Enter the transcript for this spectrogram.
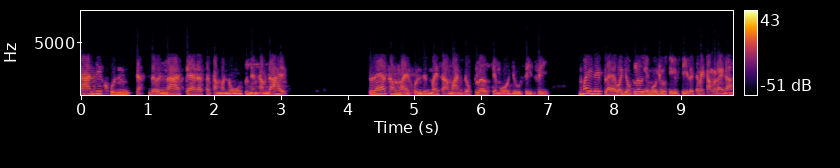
การที่คุณจะเดินหน้าแก้รัฐธรรมนูญคุณยังทำได้ แล้วทำไมคุณถึงไม่สามารถยกเลิก MOU 44 ไม่ได้แปลว่ายกเลิก MOU 44 แล้วจะไม่ทำอะไรนะ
